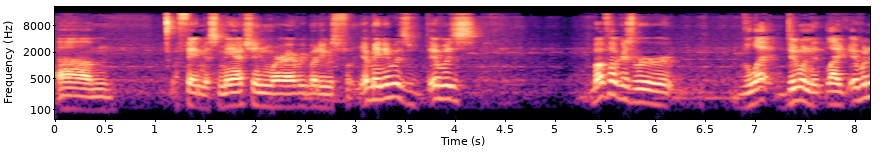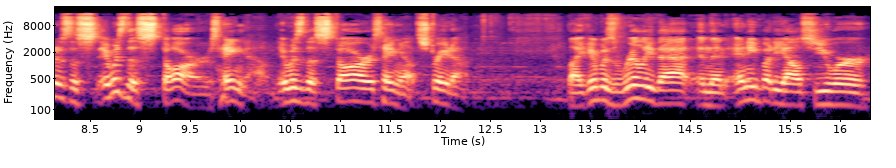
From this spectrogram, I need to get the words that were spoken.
um, a famous mansion where everybody was. I mean, it was it was. Motherfuckers were let doing it like it was the it was the stars hangout. It was the stars hangout straight up. Like it was really that, and then anybody else you were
